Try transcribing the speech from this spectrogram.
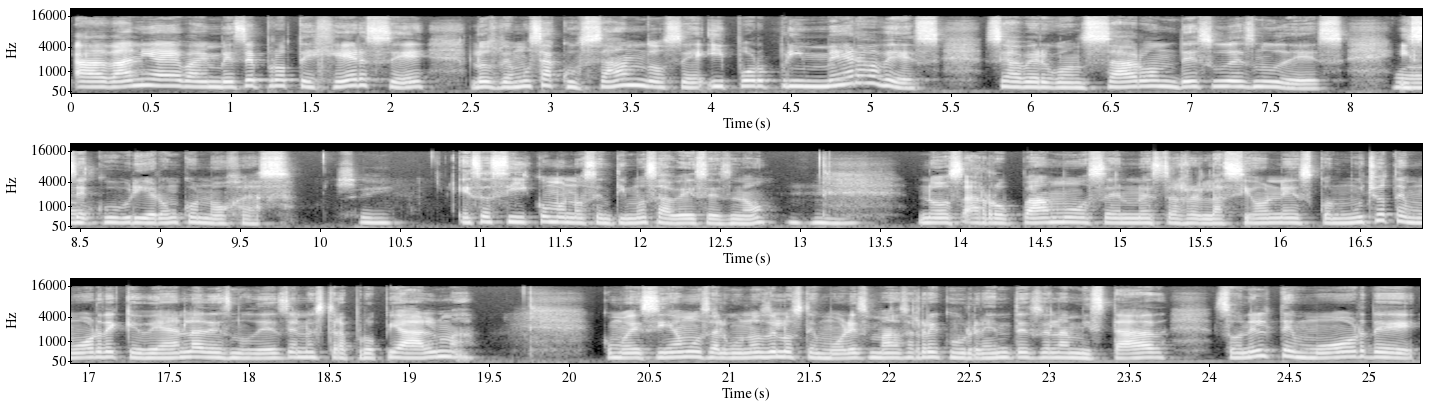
a Adán y a Eva, en vez de protegerse, los vemos acusándose y por primera vez se avergonzaron de su desnudez y se cubrieron con hojas. Sí. Es así como nos sentimos a veces, ¿no? Nos arropamos en nuestras relaciones con mucho temor de que vean la desnudez de nuestra propia alma. Como decíamos, algunos de los temores más recurrentes de la amistad son el temor de,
